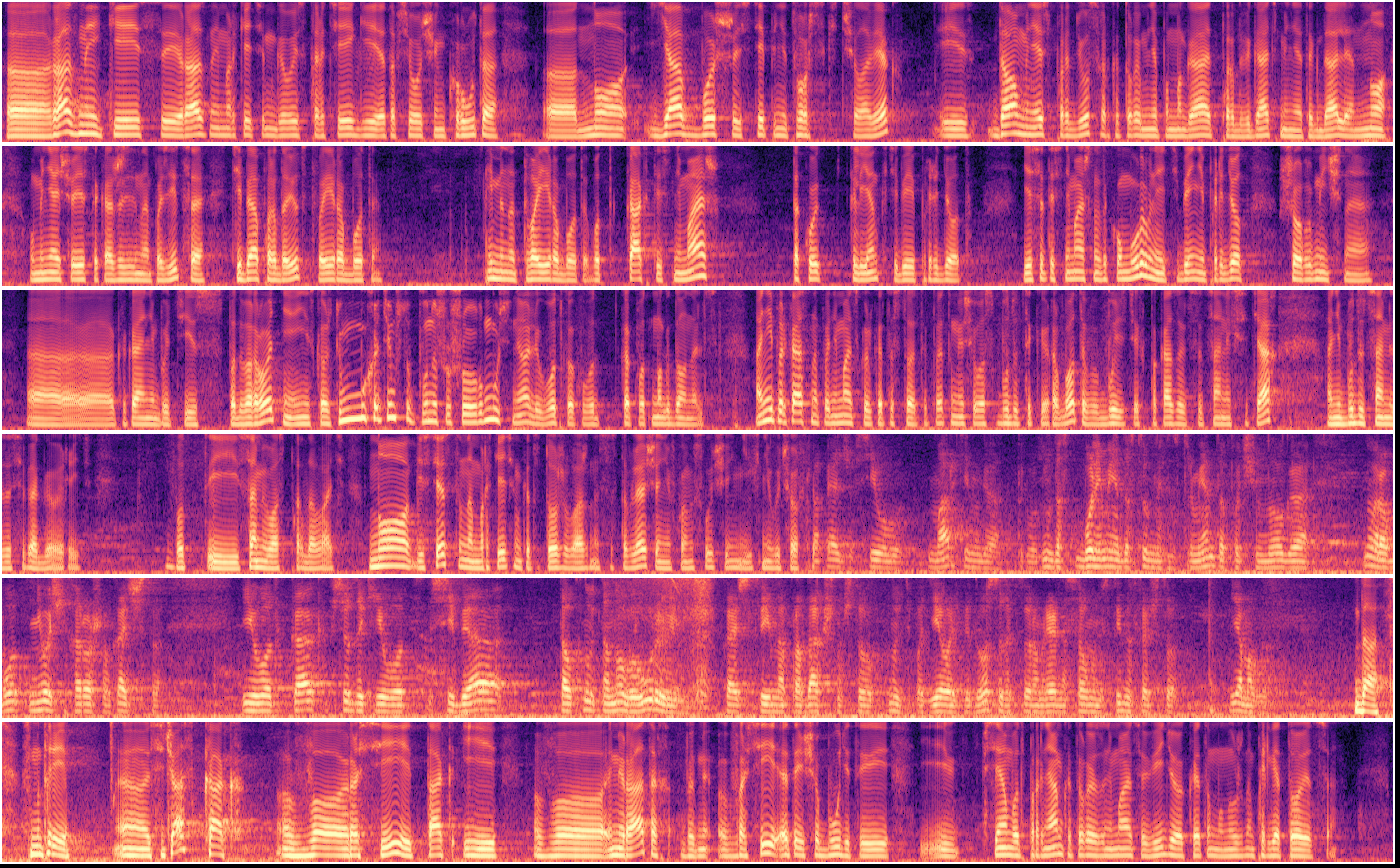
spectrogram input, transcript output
э, разные кейсы, разные маркетинговые стратегии, это все очень круто, э, но я в большей степени творческий человек, и да, у меня есть продюсер, который мне помогает продвигать меня и так далее, но у меня еще есть такая жизненная позиция, тебя продают твои работы. Именно твои работы. Вот как ты снимаешь, такой клиент к тебе и придет. Если ты снимаешь на таком уровне, тебе не придет шаурмичная э, какая-нибудь из подворотни и не скажет, мы хотим, чтобы нашу шаурму сняли, вот как вот, как вот Макдональдс. Они прекрасно понимают, сколько это стоит, и поэтому, если у вас будут такие работы, вы будете их показывать в социальных сетях, они будут сами за себя говорить вот и сами вас продавать. Но, естественно, маркетинг это тоже важная составляющая, ни в коем случае их не вычеркиваю. Опять же, в силу маркетинга, ну, более-менее доступных инструментов, очень много ну, работ не очень хорошего качества. И вот как все-таки вот себя толкнуть на новый уровень в качестве именно продакшна, что, ну, типа, делать видосы, за которым реально самому не стыдно сказать, что я могу. Да, смотри, э, сейчас как в России, так и в Эмиратах, в, России это еще будет. И, и всем вот парням, которые занимаются видео, к этому нужно приготовиться.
